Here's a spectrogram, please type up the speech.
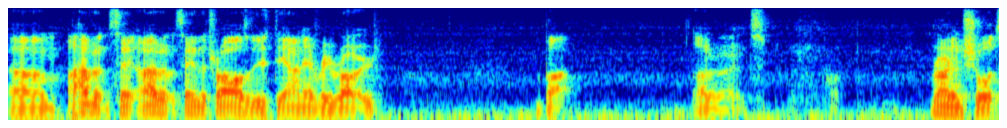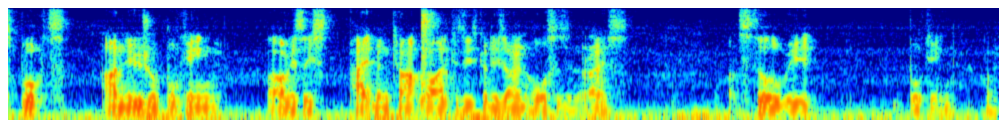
Um, I haven't seen I haven't seen the trials of this down every road, but I don't know. It's Ronan Short's booked unusual booking. Obviously, Pateman can't ride because he's got his own horses in the race, but still a weird booking. Like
